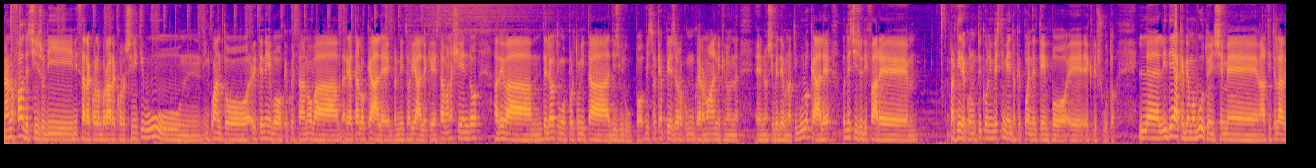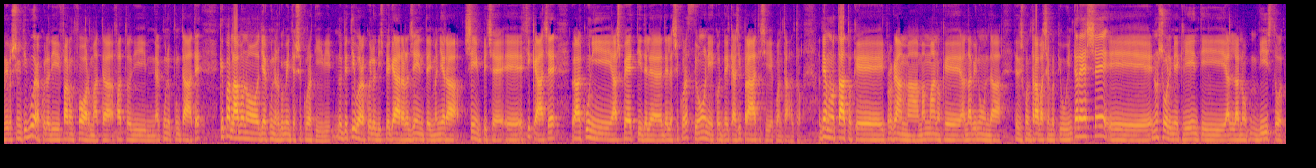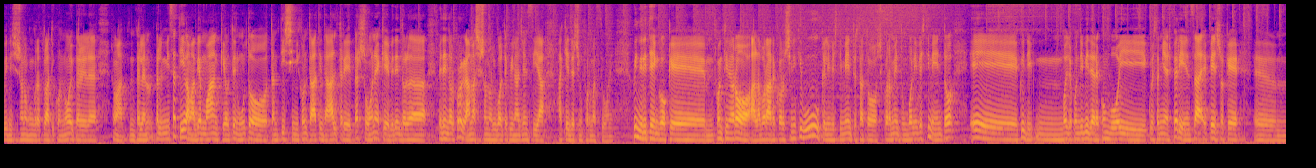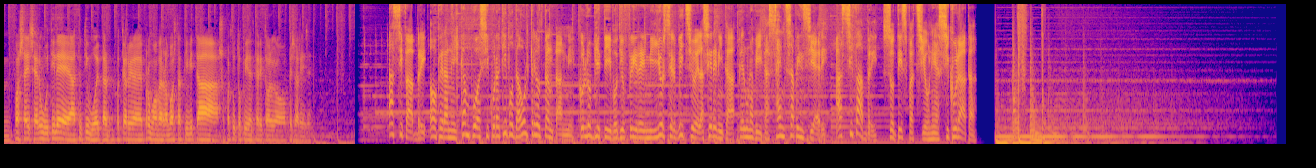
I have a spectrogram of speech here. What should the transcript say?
Un anno fa ho deciso di iniziare a collaborare con Rossini TV in quanto ritenevo che questa nuova realtà locale imprenditoriale che stava nascendo aveva delle ottime opportunità di sviluppo. Visto che a Pesaro comunque erano anni che non, eh, non si vedeva una TV locale, ho deciso di fare partire con un piccolo investimento che poi nel tempo è, è cresciuto. L'idea che abbiamo avuto insieme al titolare di Rossini TV era quella di fare un format fatto di alcune puntate che parlavano di alcuni argomenti assicurativi. L'obiettivo era quello di spiegare alla gente in maniera semplice e efficace alcuni aspetti delle, delle assicurazioni, con dei casi pratici e quant'altro. Abbiamo notato che il programma man mano che andava in onda riscontrava sempre più interesse e non solo i miei clienti l'hanno visto e quindi si sono congratulati con noi per, il, insomma, per, l'iniziativa, ma abbiamo anche ottenuto tantissimi contatti da altre persone che vedendo il, vedendo il programma si sono rivolte qui in agenzia a chiederci informazioni. Quindi ritengo che mm, continuerò a lavorare con Rossini TV, che l'investimento è stato sicuramente un buon investimento e quindi mh, mm, voglio condividere con voi questa mia esperienza e penso che ehm, possa essere utile a tutti voi per poter promuovere la vostra attività soprattutto qui nel territorio pesarese. Assifabri opera nel campo assicurativo da oltre 80 anni, con l'obiettivo di offrire il miglior servizio e la serenità per una vita senza pensieri. Assifabri, soddisfazione assicurata.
